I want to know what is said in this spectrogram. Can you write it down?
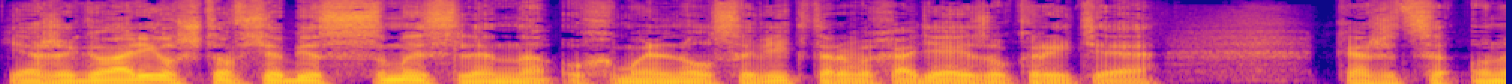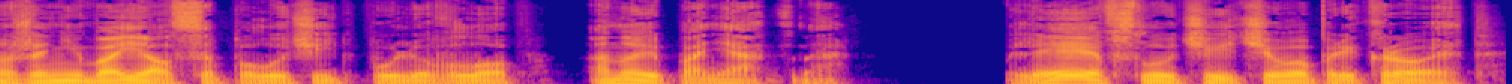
«Я же говорил, что все бессмысленно», — ухмыльнулся Виктор, выходя из укрытия. Кажется, он уже не боялся получить пулю в лоб. Оно и понятно. Лея в случае чего прикроет.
